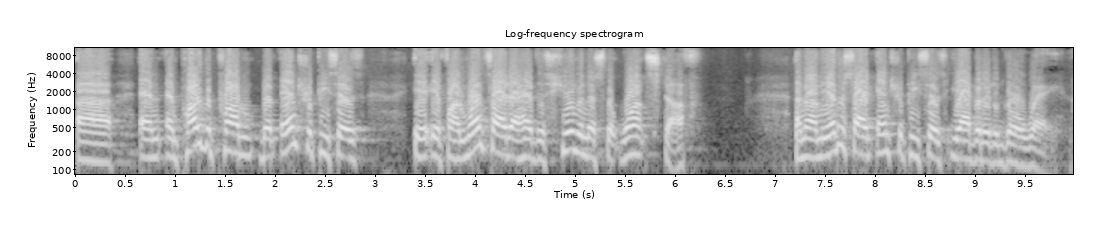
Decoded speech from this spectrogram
uh, and and part of the problem, but entropy says if on one side I have this humanness that wants stuff, and on the other side entropy says, yeah, but it'll go away.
